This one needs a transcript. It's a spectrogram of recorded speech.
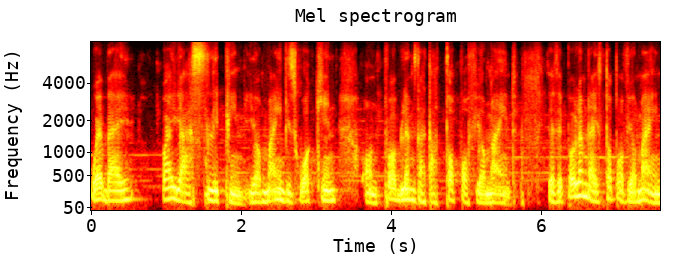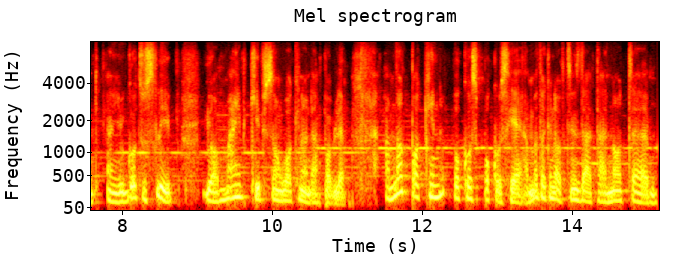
whereby while you are sleeping, your mind is working on problems that are top of your mind. There's a problem that is top of your mind, and you go to sleep, your mind keeps on working on that problem. I'm not talking hocus pocus here. I'm not talking of things that are not um,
